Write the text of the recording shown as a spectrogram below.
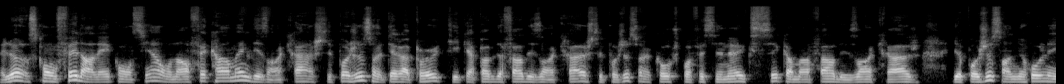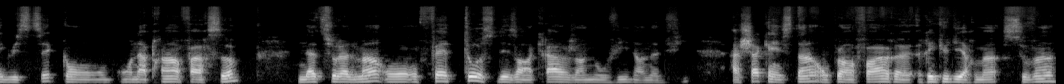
Mais là, ce qu'on fait dans l'inconscient, on en fait quand même des ancrages. C'est pas juste un thérapeute qui est capable de faire des ancrages, c'est pas juste un coach professionnel qui sait comment faire des ancrages. Il n'y a pas juste en neurolinguistique qu'on on apprend à faire ça. Naturellement, on fait tous des ancrages dans nos vies, dans notre vie. À chaque instant, on peut en faire euh, régulièrement, souvent,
